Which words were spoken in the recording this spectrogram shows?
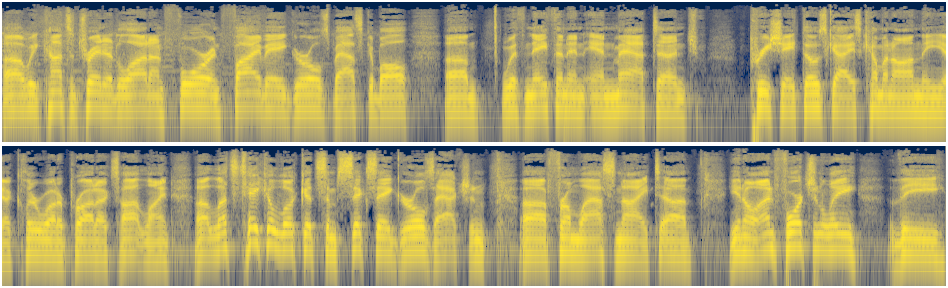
Uh, we concentrated a lot on 4 and 5A girls basketball um, with Nathan and, and Matt. Uh, and appreciate those guys coming on the uh, Clearwater Products hotline. Uh, let's take a look at some 6A girls action uh, from last night. Uh, you know, unfortunately, the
